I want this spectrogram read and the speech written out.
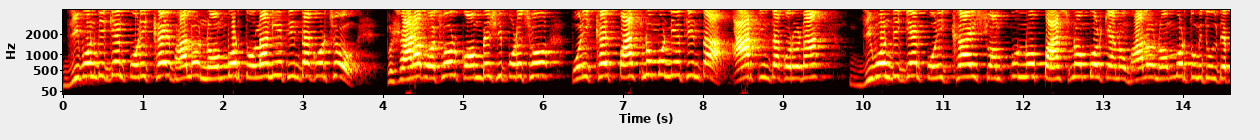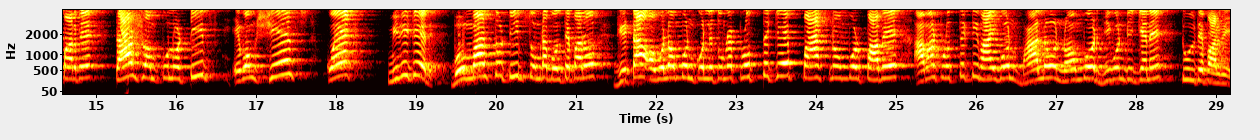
জীবন বিজ্ঞান পরীক্ষায় ভালো নম্বর তোলা নিয়ে চিন্তা করছ? সারা বছর কম বেশি পড়েছো, পরীক্ষায় পাঁচ নম্বর নিয়ে চিন্তা, আর চিন্তা করো না। জীবন বিজ্ঞান পরীক্ষায় সম্পূর্ণ পাঁচ নম্বর কেন? ভালো নম্বর তুমি তুলতে পারবে। তার সম্পূর্ণ টিপস এবং শেষ কয়েক মিনিটের ব্রহ্মাস্ত্র টিপস তোমরা বলতে পারো, যেটা অবলম্বন করলে তোমরা প্রত্যেকে পাঁচ নম্বর পাবে। আমার প্রত্যেকটি ভাই বোন ভালো নম্বর জীবন বিজ্ঞানে তুলতে পারবে।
